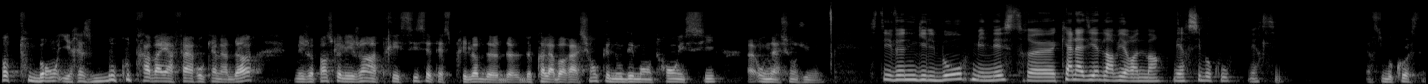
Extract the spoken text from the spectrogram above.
pas tout bon, il reste beaucoup de travail à faire au Canada, mais je pense que les gens apprécient cet esprit-là de, collaboration que nous démontrons ici euh, aux Nations Unies. Stephen Guilbeault, ministre euh, canadien de l'Environnement. Merci beaucoup. Merci. Merci beaucoup, Austin.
